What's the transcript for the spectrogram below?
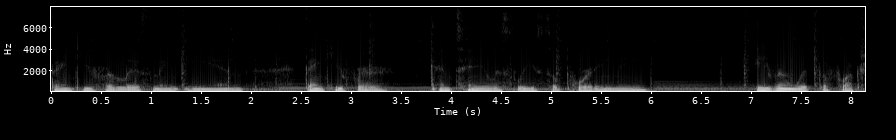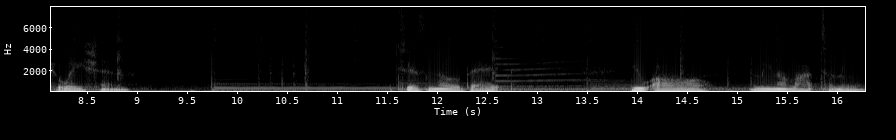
Thank you for listening in. Thank you for continuously supporting me, even with the fluctuation. Just know that you all mean a lot to me.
